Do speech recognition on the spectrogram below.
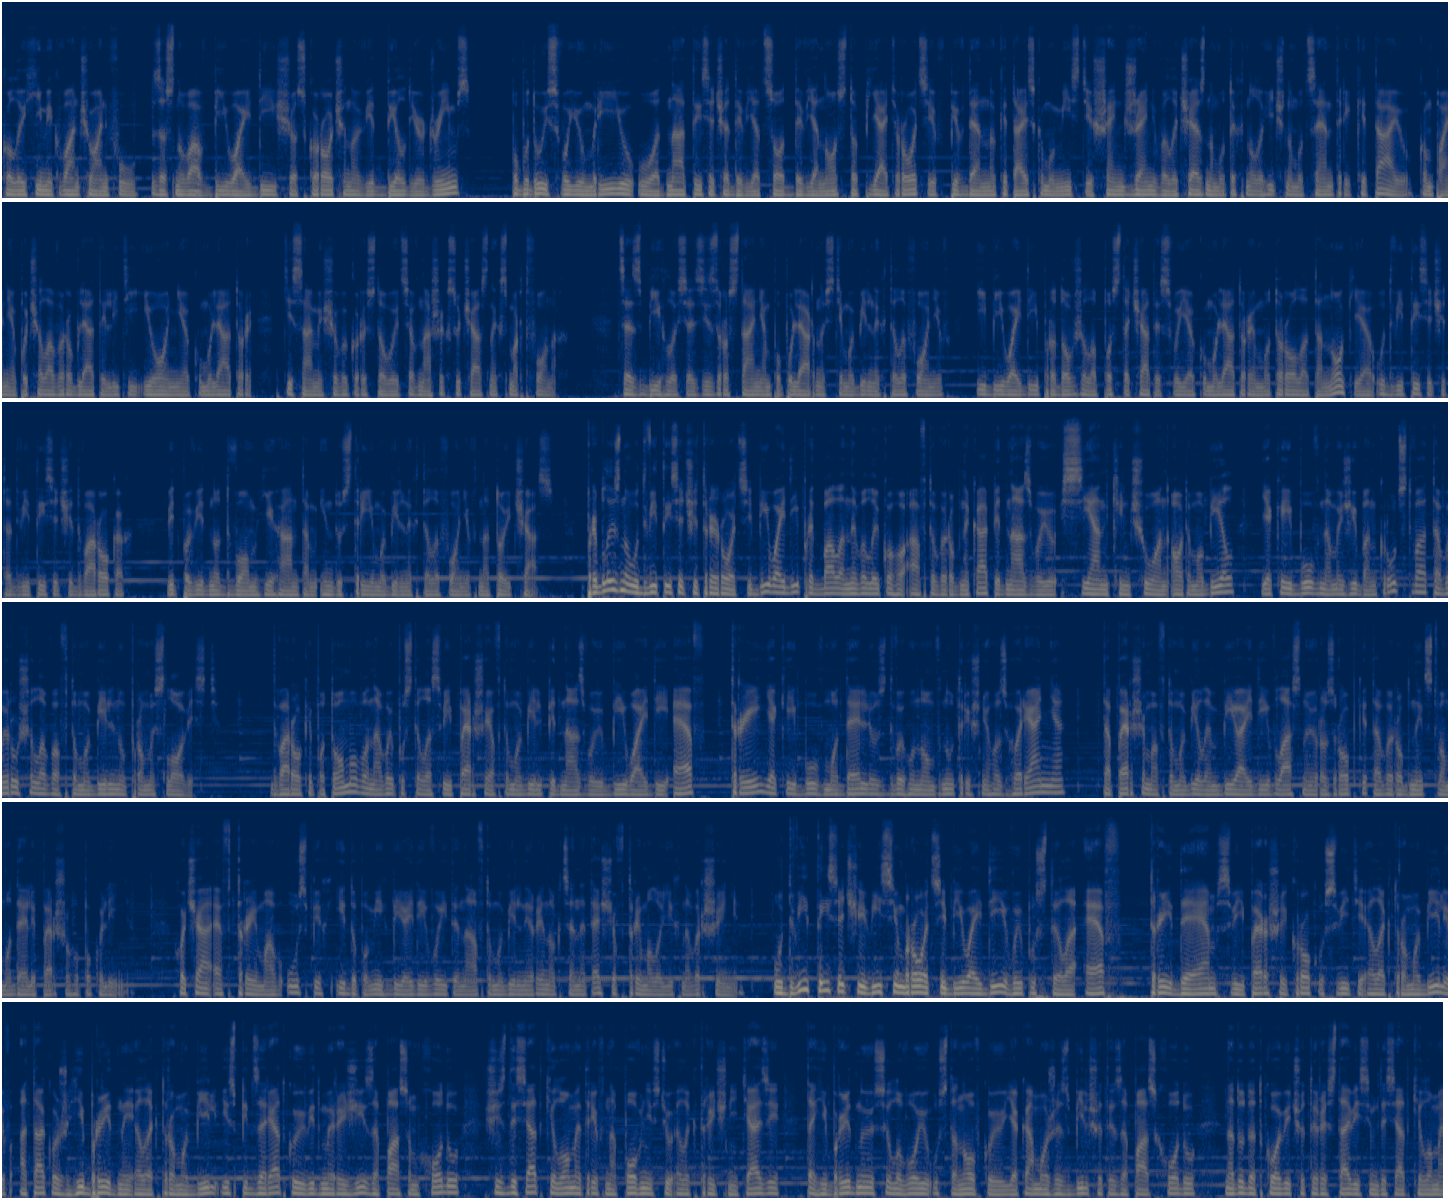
Коли хімік Ван Чуаньфу заснував BYD, що скорочено від Build Your Dreams, побудуй свою мрію у 1995 році в південно-китайському місті Шеньчжень, величезному технологічному центрі Китаю, компанія почала виробляти літій-іонні акумулятори, ті самі, що використовуються в наших сучасних смартфонах. Це збіглося зі зростанням популярності мобільних телефонів, і BYD продовжила постачати свої акумулятори Motorola та Nokia у 2000 та 2002 роках, відповідно двом гігантам індустрії мобільних телефонів на той час. Приблизно у 2003 році BYD придбала невеликого автовиробника під назвою Xi'an Qinchuan Automobile, який був на межі банкрутства та вирушила в автомобільну промисловість. Два роки по тому вона випустила свій перший автомобіль під назвою BYD F3, який був моделлю з двигуном внутрішнього згоряння та першим автомобілем BYD власної розробки та виробництва моделі першого покоління. Хоча F3 мав успіх і допоміг BYD вийти на автомобільний ринок, це не те, що втримало їх на вершині. У 2008 році BYD випустила F3DM свій перший крок у світі електромобілів, а також гібридний електромобіль із підзарядкою від мережі запасом ходу 60 км на повністю електричній тязі та гібридною силовою установкою, яка може збільшити запас ходу на додаткові 480 км.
